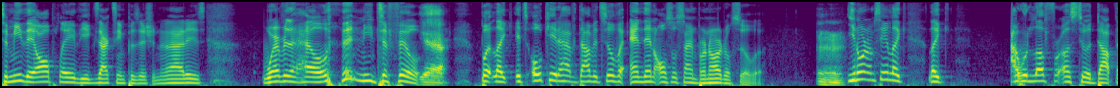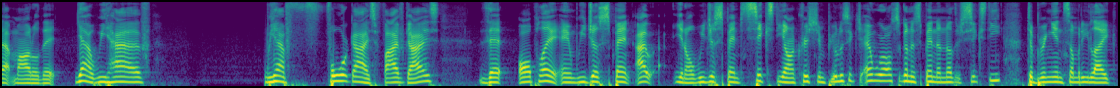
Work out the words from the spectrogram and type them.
To me, they all play the exact same position, and that is wherever the hell they need to fill. yeah, But like, it's okay to have David Silva and then also sign Bernardo Silva. You know what I'm saying? Like, like, I would love for us to adopt that model. That yeah, we have, we have four guys, five guys that all play, and we just spent I you know we just spent sixty on Christian Pulisic, and we're also gonna spend another sixty to bring in somebody like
